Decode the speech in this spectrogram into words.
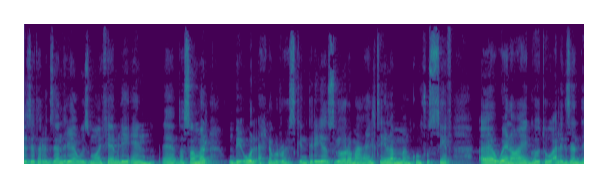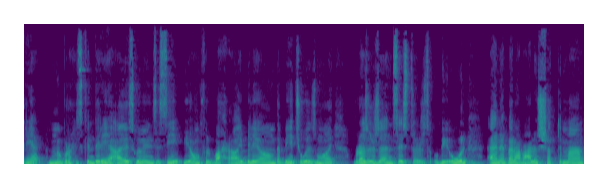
visit Alexandria with my family in uh, the summer. بيقول إحنا بنروح إسكندرية زيارة مع عيلتي لما نكون في الصيف. Uh, when I go to Alexandria لما بروح إسكندرية I swim in the sea بيعوم في البحر. I play on the beach with my brothers and sisters. وبيقول أنا بلعب على الشط مع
